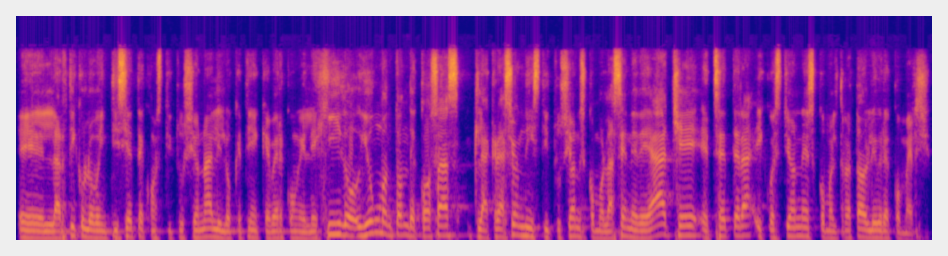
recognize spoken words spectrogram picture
el artículo 27 constitucional y lo que tiene que ver con el ejido y un montón de cosas, la creación de instituciones como la CNDH, etcétera, y cuestiones como el Tratado de Libre Comercio.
